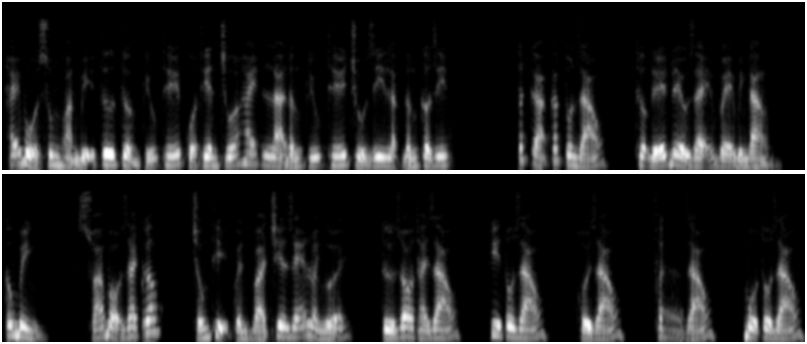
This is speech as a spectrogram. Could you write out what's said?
hãy bổ sung hoàn bị tư tưởng cứu thế của thiên chúa hay là đấng cứu thế chủ di lạc đấng cơ di. Tất cả các tôn giáo, thượng đế đều dạy về bình đẳng, công bình, xóa bỏ giai cấp, chống thị quyền và chia rẽ loài người, từ do thái giáo, Kitô giáo, Hồi giáo, Phật giáo, Mộ Tô giáo,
